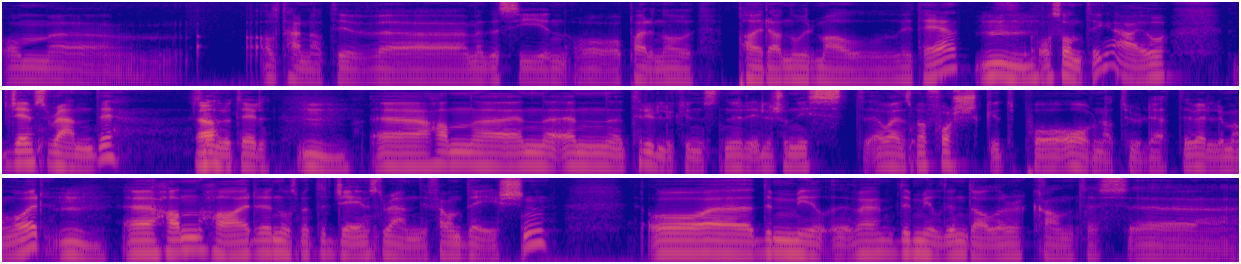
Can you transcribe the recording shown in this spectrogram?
om eh, alternativ uh, medisin og parano paranormalitet Mm. og sånne ting, er jo James Randy. Ja. Du til? Mm. Uh, han eh, en, en tryllekunstner, illusjonist, og en som har forsket på overnaturlighet i veldig mange år. Mm. Uh, han har noe som heter James Randy Foundation. Og uh, the, mil the Million Dollar Contest uh,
